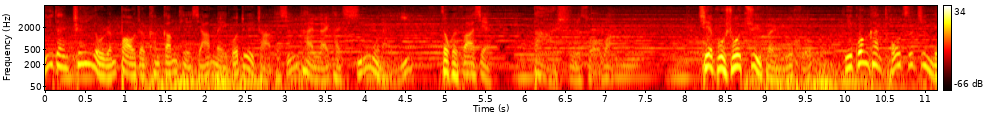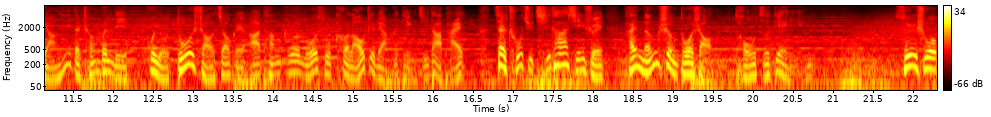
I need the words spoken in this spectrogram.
一旦真有人抱着看钢铁侠、美国队长的心态来看西木乃伊，则会发现大失所望。且不说剧本如何，你光看投资近两亿的成本里，会有多少交给阿汤哥、罗素克劳这两个顶级大牌？再除去其他薪水，还能剩多少投资电影？虽说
